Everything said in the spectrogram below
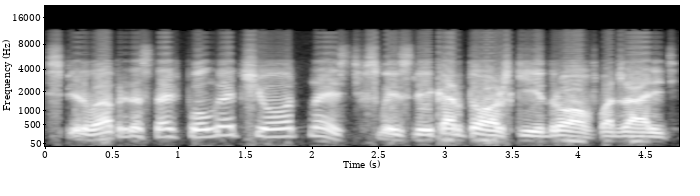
Сперва предоставь полную отчетность, в смысле картошки и дров поджарить.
